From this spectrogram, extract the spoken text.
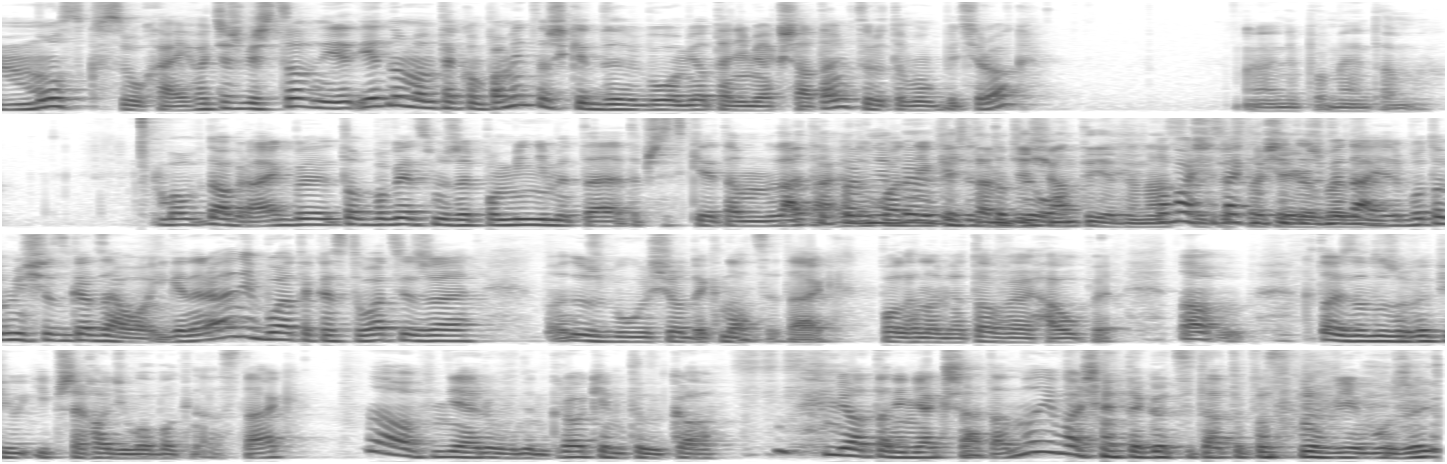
mózg, słuchaj, chociaż wiesz co, jedną mam taką, pamiętasz kiedy było miotaniem jak szatan, który to mógł być rok? No, nie pamiętam. Bo dobra, jakby to powiedzmy, że pominimy te, te wszystkie tam Ale lata, to dokładnie kiedy tam to było. 10, 11, No właśnie, tak mi się też wydaje, bo to mi się zgadzało. I generalnie była taka sytuacja, że no już był środek nocy, tak? Pole namiotowe, chałupy. No, ktoś za dużo wypił i przechodził obok nas, tak? No, nie równym krokiem, tylko miotał nim jak szatan. No i właśnie tego cytatu postanowiłem użyć.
